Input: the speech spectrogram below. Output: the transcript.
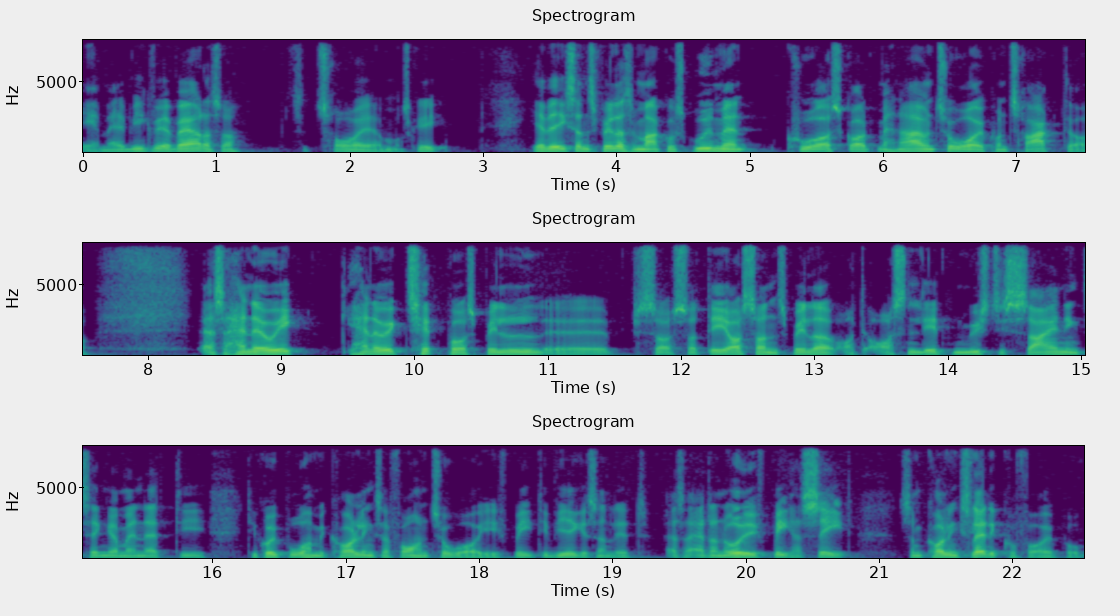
jamen er vi ikke ved at være der så? Så tror jeg måske... Jeg ved ikke, sådan en spiller som Markus Gudmand kunne også godt, men han har jo en toårig kontrakt, og altså han er jo ikke han er jo ikke tæt på at spille, øh, så, så det er også sådan en spiller, og det er også en lidt mystisk signing, tænker man, at de, de kunne ikke bruge ham i Kolding, så får han to år i FB, det virker sådan lidt, altså er der noget, FB har set, som Kolding slet ikke kunne få øje på?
